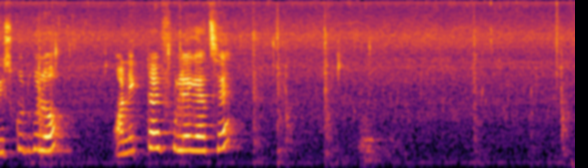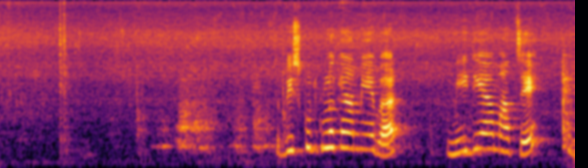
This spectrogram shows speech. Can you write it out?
বিস্কুটগুলো অনেকটাই ফুলে গেছে। তো বিস্কুটগুলোকে আমি এবার মিডিয়াম আঁচে খুব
